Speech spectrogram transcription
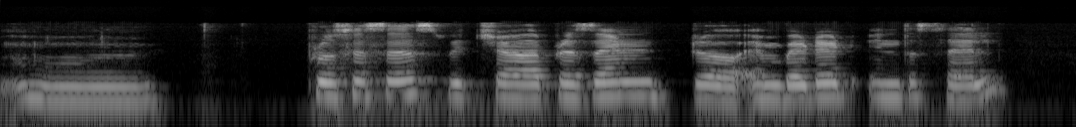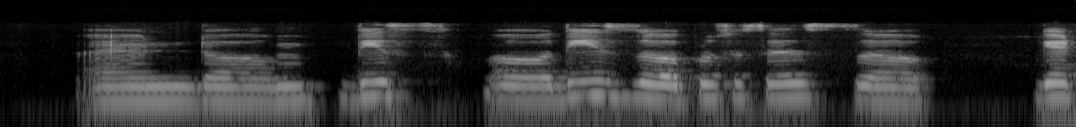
um, processes which are present uh, embedded in the cell. And um, these these uh, processes uh, get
